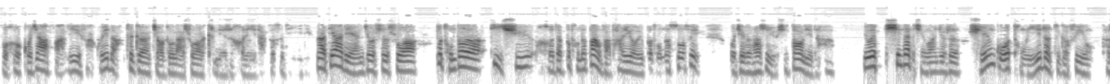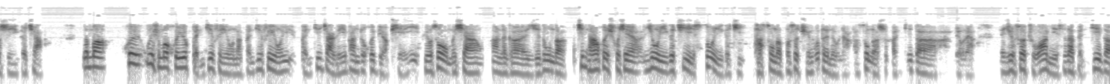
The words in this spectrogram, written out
符合国家法律法规的。这个角度来说，肯定是合理的，这是第一点。那第二点就是说，不同的地区和在不同的办法，它有不同的收费，我觉得它是有些道理的哈。因为现在的情况就是全国统一的这个费用，它是一个价，那么。会为什么会有本地费用呢？本地费用本地价格一般都会比较便宜。比如说，我们想啊那个移动的，经常会出现用一个 G 送一个 G，它送的不是全部的流量，它送的是本地的流量。也就是说，主要你是在本地的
